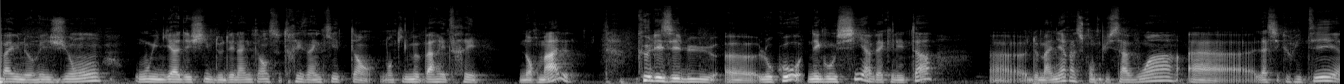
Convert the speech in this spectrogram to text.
pas une région où il y a des chiffres de délinquance très inquiétants. Donc il me paraîtrait normal que les élus euh, locaux négocient avec l'État de manière à ce qu'on puisse avoir la sécurité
